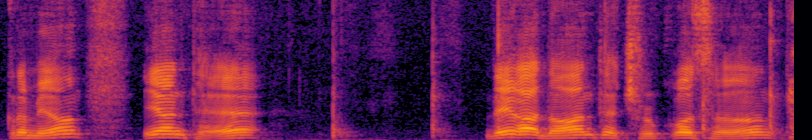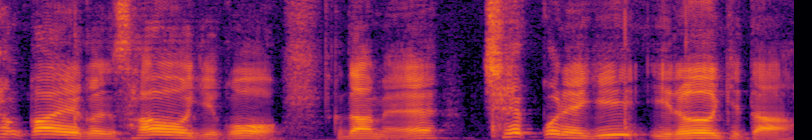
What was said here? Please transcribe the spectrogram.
그러면 얘한테 내가 너한테 줄 것은 평가액은 4억이고 그 다음에 채권액이 1억이다.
